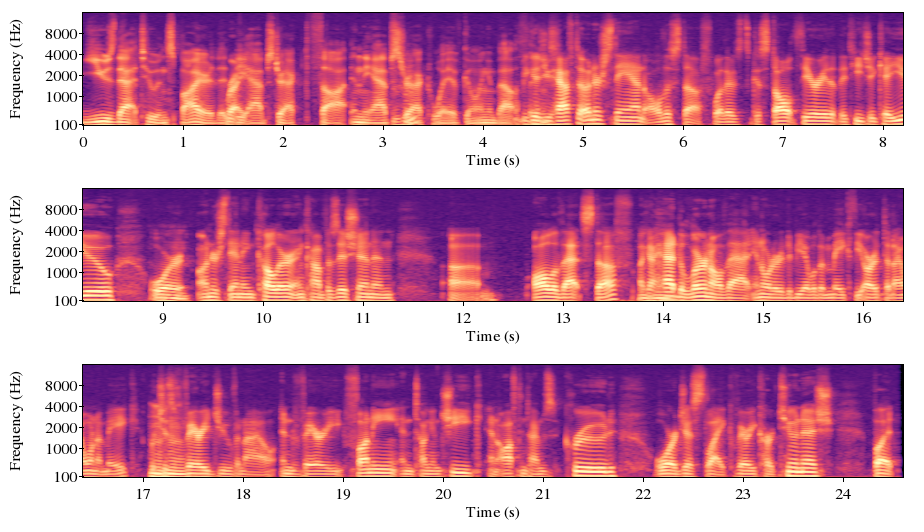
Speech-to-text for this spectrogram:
use that to inspire the, right. the abstract thought and the mm-hmm. abstract mm-hmm. way of going about because things. you have to understand all the stuff whether it's gestalt theory that they teach at ku or mm-hmm. understanding color and composition and um, all of that stuff. Like mm-hmm. I had to learn all that in order to be able to make the art that I want to make, which mm-hmm. is very juvenile and very funny and tongue in cheek and oftentimes crude or just like very cartoonish. But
